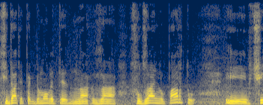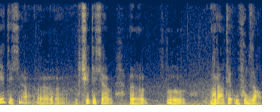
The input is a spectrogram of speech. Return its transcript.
сідати, так би мовити, на, за футзальну парту і вчитися, е, вчитися е, е, грати у футзал.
